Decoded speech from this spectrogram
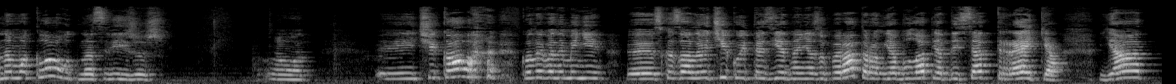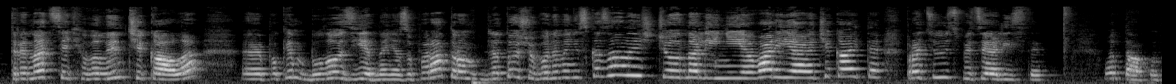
на Маклауд на свій же ж. От. І чекала, коли вони мені сказали, очікуйте з'єднання з оператором, я була 53. Я 13 хвилин чекала, е, поки було з'єднання з оператором, для того, щоб вони мені сказали, що на лінії аварія, чекайте, працюють спеціалісти. От так от.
